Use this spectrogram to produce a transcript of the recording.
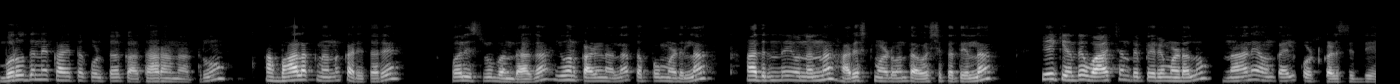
ಬರೋದನ್ನೇ ಕಾಯ್ತಾ ಕೊಳ್ತಾ ತಾರಾನಾಥರು ಆ ಬಾಲಕನನ್ನು ಕರೀತಾರೆ. ಪೊಲೀಸರು ಬಂದಾಗ, ಇವನ್ ಕಳ್ಳನಲ್ಲ ತಪ್ಪು ಮಾಡಿಲ್ಲ, ಆದ್ರಿಂದ ಇವನನ್ನ ಅರೆಸ್ಟ್ ಮಾಡುವಂತ ಅವಶ್ಯಕತೆ ಇಲ್ಲ. ಏಕೆಂದ್ರೆ ವಾಚನ್ ರಿಪೇರಿ ಮಾಡಲು ನಾನೇ ಅವನ ಕೈಲಿ ಕೊಟ್ಟು ಕಳಿಸಿದ್ದೆ.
